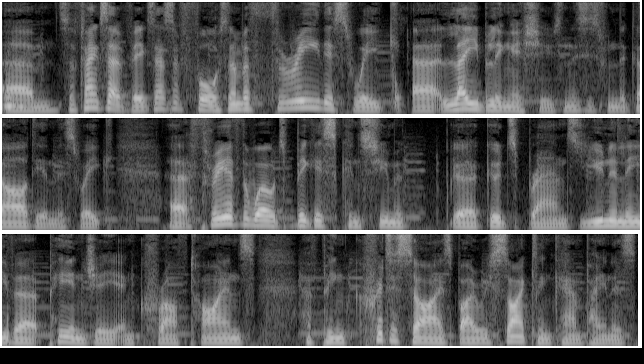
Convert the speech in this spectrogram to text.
Um, so thanks, that Vix. That's a four. So number three this week, uh, labelling issues, and this is from the Guardian this week. Uh, three of the world's biggest consumer uh, goods brands Unilever, P&G and Kraft Heinz have been criticised by recycling campaigners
